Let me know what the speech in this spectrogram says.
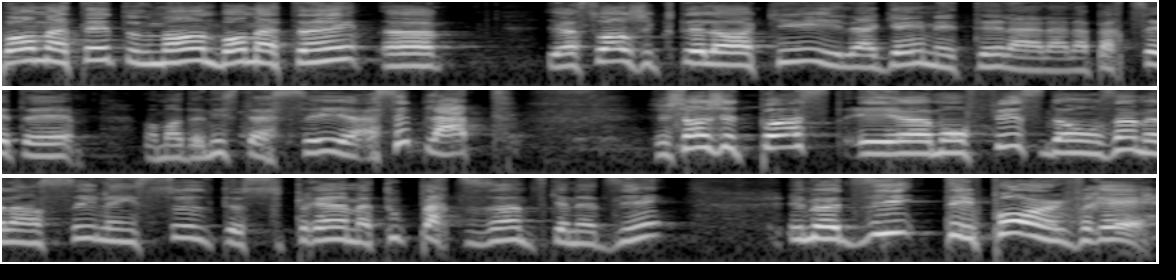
Bon matin tout le monde, bon matin. Euh, hier soir, j'écoutais le hockey et la game était, la, partie était, à un moment donné, c'était assez, assez plate. J'ai changé de poste et euh, mon fils de 11 ans m'a lancé l'insulte suprême à tout partisan du Canadien. Il m'a dit T'es pas un vrai.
